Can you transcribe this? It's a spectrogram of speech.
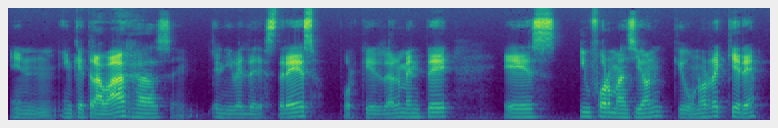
en, en qué trabajas, el nivel de estrés, porque realmente es información que uno requiere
